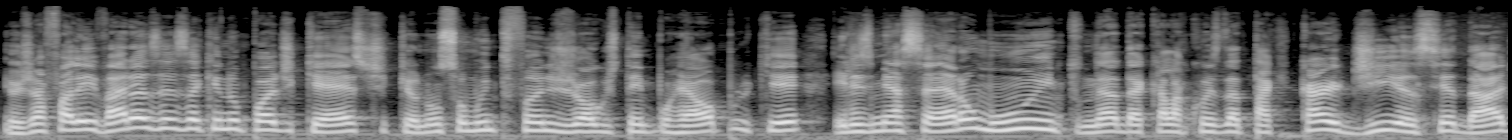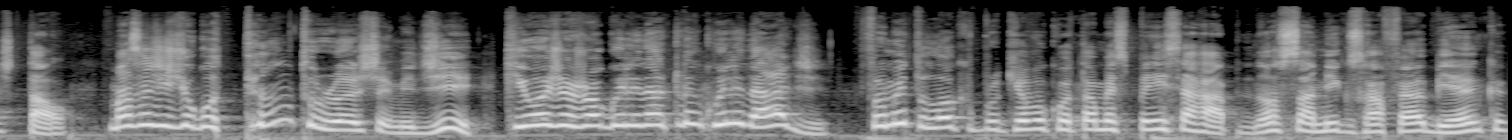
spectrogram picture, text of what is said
eu já falei várias vezes aqui no podcast que eu não sou muito fã de jogos de tempo real porque eles me aceleram muito, né? Daquela coisa da taquicardia, ansiedade e tal. Mas a gente jogou tanto Rush MD que hoje eu jogo ele na tranquilidade. Foi muito louco porque eu vou contar uma experiência rápida. Nossos amigos Rafael e Bianca,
